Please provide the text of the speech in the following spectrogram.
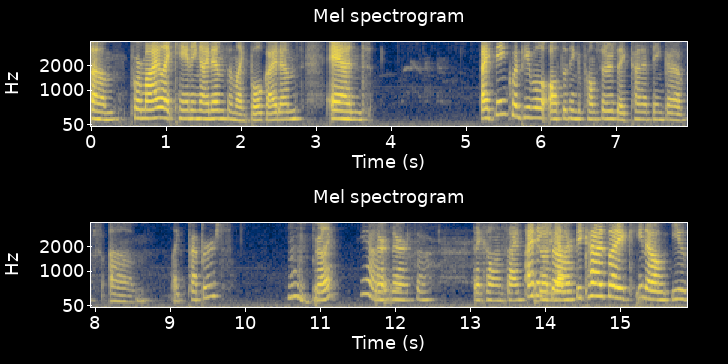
um, for my like canning items and like bulk items, and I think when people also think of homesteaders, they kind of think of um like preppers. Hmm. Really? Yeah, They're- they're- so. They coincide. I think go so together. because like you know you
